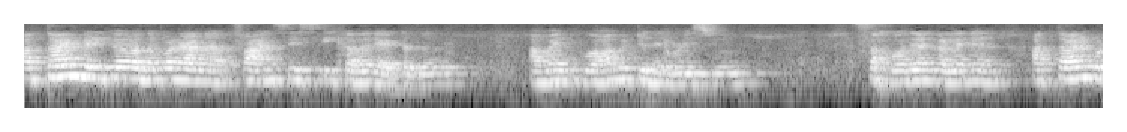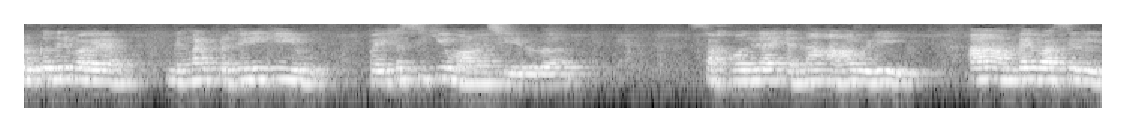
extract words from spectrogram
അത്താഴം കഴിക്കാൻ വന്നപ്പോഴാണ് ഫ്രാൻസിസ് ഈ കഥ കേട്ടത്. അവൻ വാവിട്ട് നിലവിളിച്ചു. സഹോദരൻ കള്ളന് അത്താഴം കൊടുക്കുന്നതിന് പകരം നിങ്ങൾ പ്രഹരിക്കുകയും പരിഹസിക്കുകയുമാണ് ചെയ്തത്. സഹോദര എന്ന ആ വിളി ആ അന്തേവാസികളിൽ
